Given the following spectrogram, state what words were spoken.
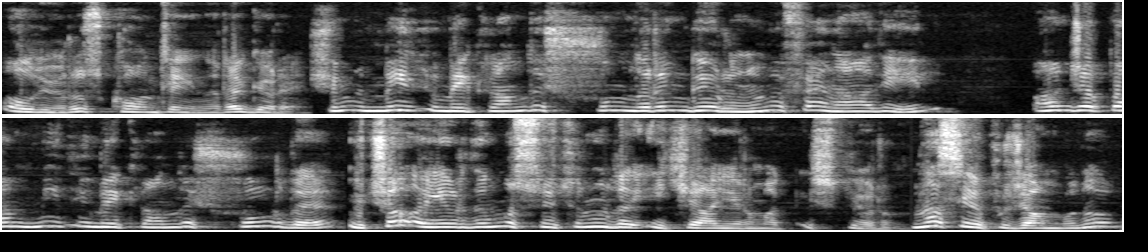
alıyoruz konteyner'a göre. Şimdi medium ekranda şunların görünümü fena değil. Ancak ben medium ekranda şurada 3'e ayırdığımız sütunu da 2'ye ayırmak istiyorum. Nasıl yapacağım bunu?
